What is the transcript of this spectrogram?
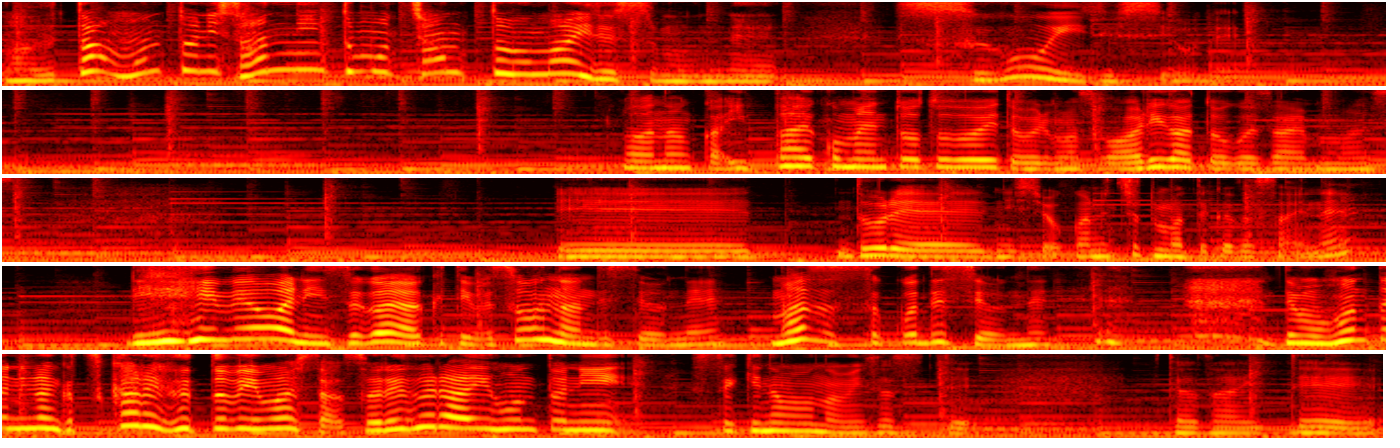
まあ、歌本当に3人ともちゃんとうまいですもんね。すごいですよね。あなんかいっぱいコメント届いておりますがありがとうございます。えー、どれにしようかなちょっと待ってくださいね。リリーベ終わりにすごいアクティブ。そうなんですよね。まずそこですよね。でも本当になんか疲れ吹っ飛びました。それぐらい本当に素敵なものを見させていただいて、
